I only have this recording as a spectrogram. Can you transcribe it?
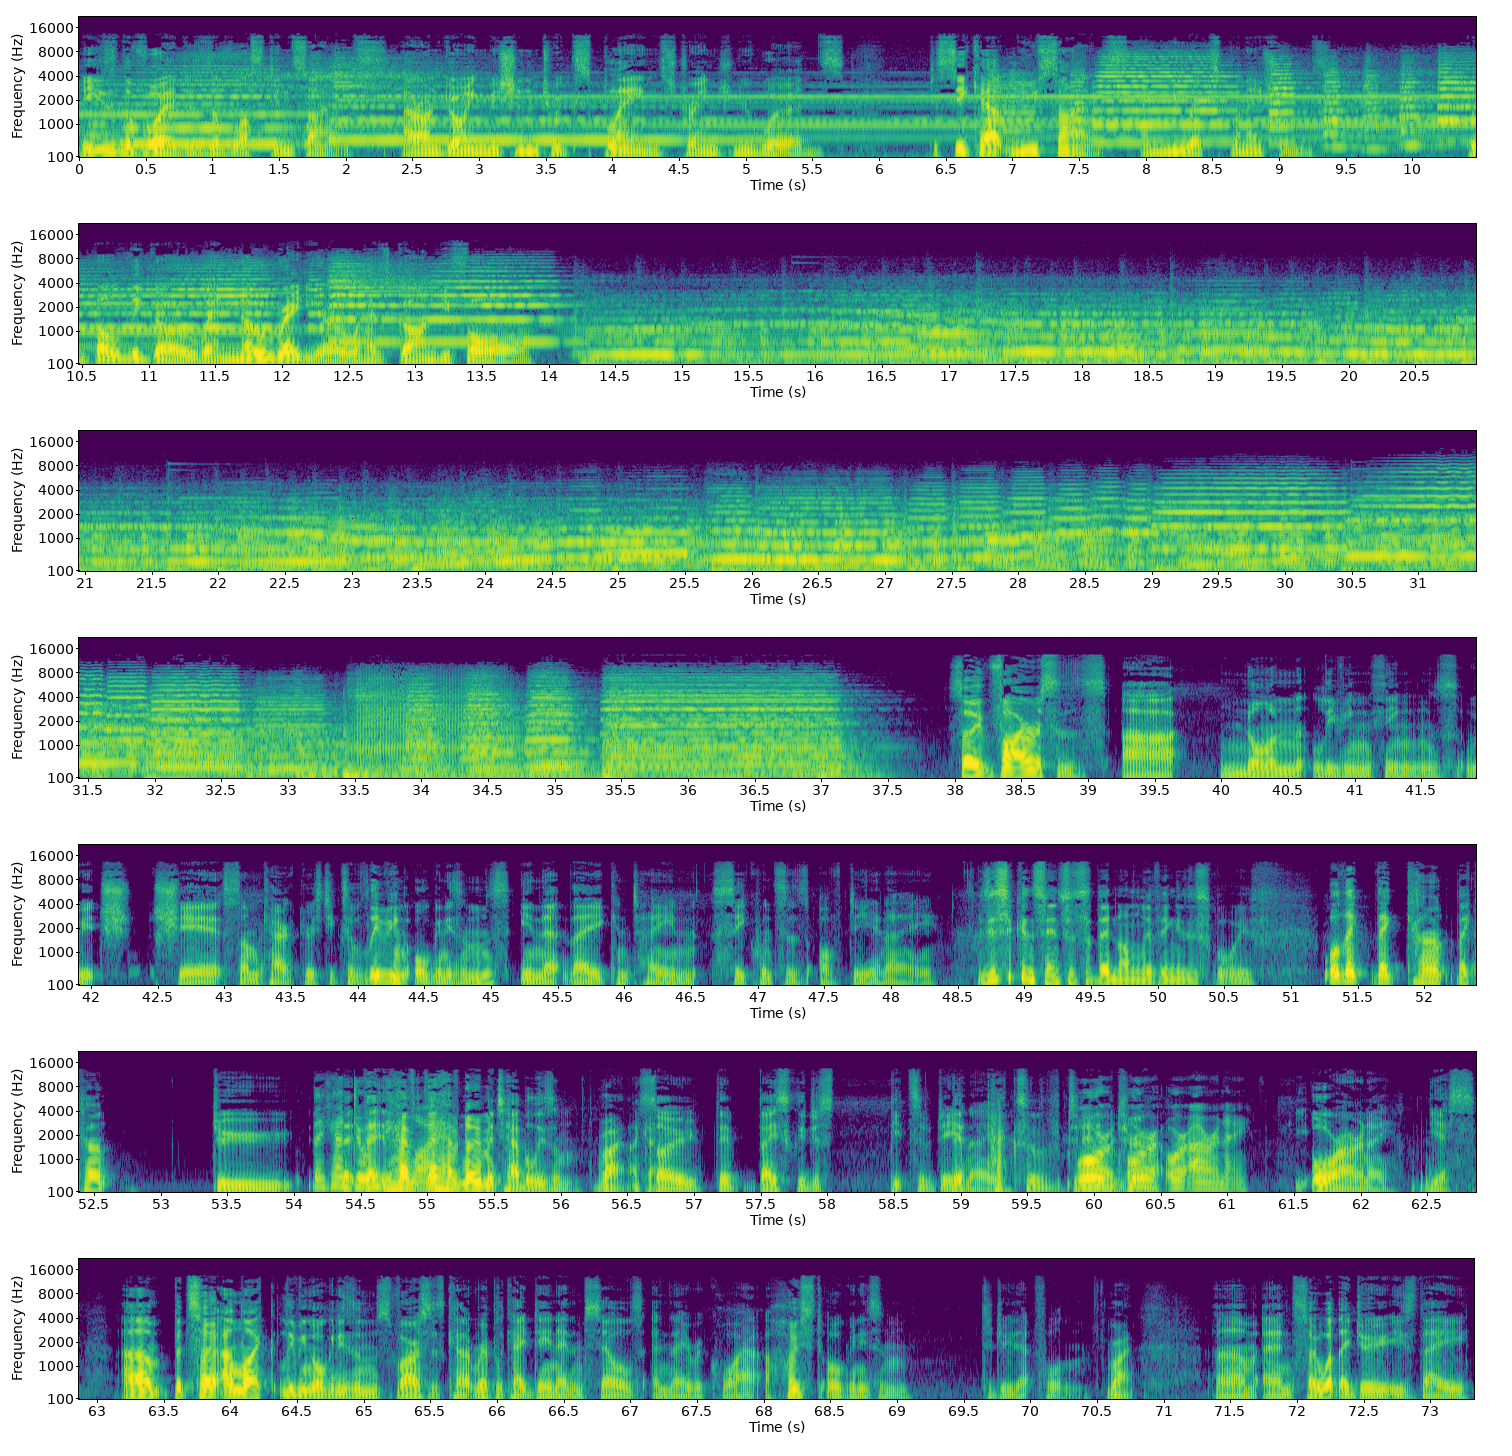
These are the voyages of Lost in Science, our ongoing mission to explain strange new words, to seek out new science and new explanations, to boldly go where no radio has gone before. So viruses are non-living things which share some characteristics of living organisms in that they contain sequences of DNA. Is this a consensus that they're non-living? Is this what we've? Well, they they can't they can't do They can't do they, anything have they have no metabolism. Right, okay. So they're basically just bits of They're DNA packs of genetic or, material. or or RNA. or RNA. Yes. Um, but so, unlike living organisms, viruses can't replicate DNA themselves, and they require a host organism to do that for them. right. Um, and so, what they do is they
